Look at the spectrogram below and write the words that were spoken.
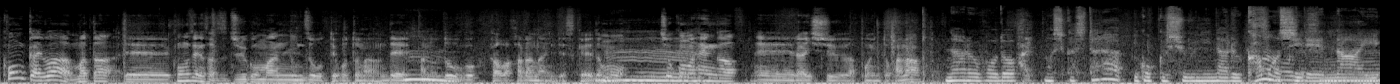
今回はまた、えーコンセンサス15万人増ということなので、あのどう動くかわからないんですけれども、一応この辺が、えー来週はポイントかなと。なるほど、はい。もしかしたら動く週になるかもしれない、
